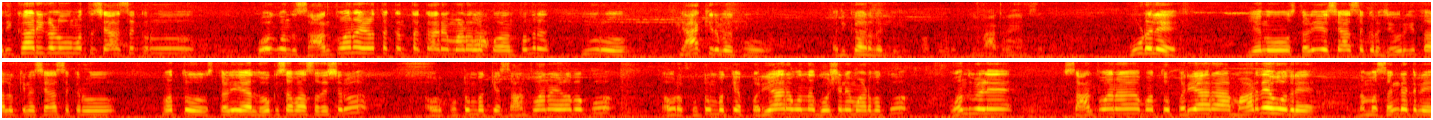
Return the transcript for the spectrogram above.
ಅಧಿಕಾರಿಗಳು ಮತ್ತು ಶಾಸಕರು ಹೋಗಿ ಒಂದು ಸಾಂತ್ವನ ಹೇಳ್ತಕ್ಕಂಥ ಕಾರ್ಯ ಮಾಡಲ್ಲಪ್ಪ ಅಂತಂದ್ರೆ ಇವರು ಯಾಕಿರಬೇಕು ಅಧಿಕಾರದಲ್ಲಿ? ಕೂಡಲೇ ಏನು ಸ್ಥಳೀಯ ಶಾಸಕರು ಜೇವರ್ಗಿ ತಾಲೂಕಿನ ಶಾಸಕರು ಮತ್ತು ಸ್ಥಳೀಯ ಲೋಕಸಭಾ ಸದಸ್ಯರು ಅವರ ಕುಟುಂಬಕ್ಕೆ ಸಾಂತ್ವನ ಹೇಳಬೇಕು ಅವರ ಕುಟುಂಬಕ್ಕೆ ಪರಿಹಾರವನ್ನು ಘೋಷಣೆ ಮಾಡಬೇಕು. ಒಂದು ವೇಳೆ ಸಾಂತ್ವನ ಮತ್ತು ಪರಿಹಾರ ಮಾಡದೇ ಹೋದರೆ ನಮ್ಮ ಸಂಘಟನೆ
